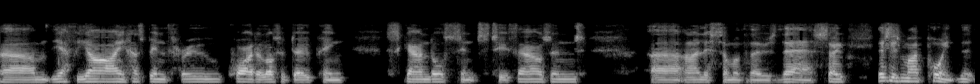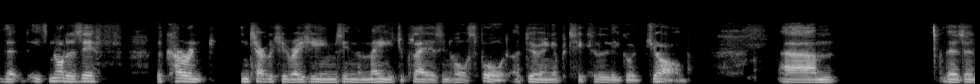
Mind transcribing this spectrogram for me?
Um, the FEI has been through quite a lot of doping scandals since 2000, uh, and I list some of those there. So this is my point that, that it's not as if the current integrity regimes in the major players in horse sport are doing a particularly good job. Um, there's a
